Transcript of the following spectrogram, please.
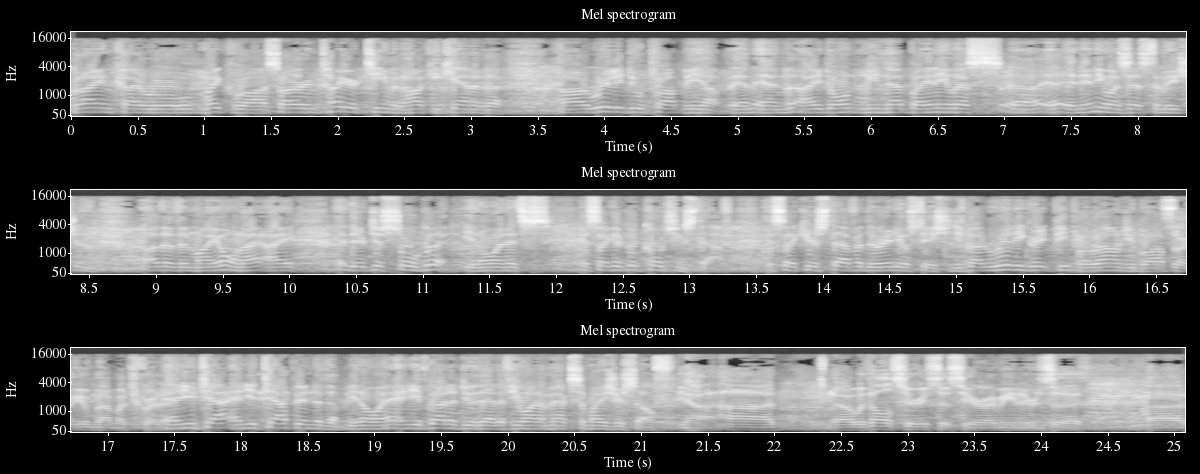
Brian Cairo, Mike Ross, our entire team at Hockey Canada uh, really do prop me up. And, and I don't mean that by any less, uh, in anyone's estimation, other than my own. I, I, they're just so good, you know, and it's it's like a good coaching staff. It's like your staff at the radio station. You've got really great people around you, Bob. Let's not give them that much credit. And you, ta- and you tap into them, you know, and you've got to do that if you want to maximize yourself. Yeah. Uh, uh, with all seriousness here, I mean, there's a uh,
